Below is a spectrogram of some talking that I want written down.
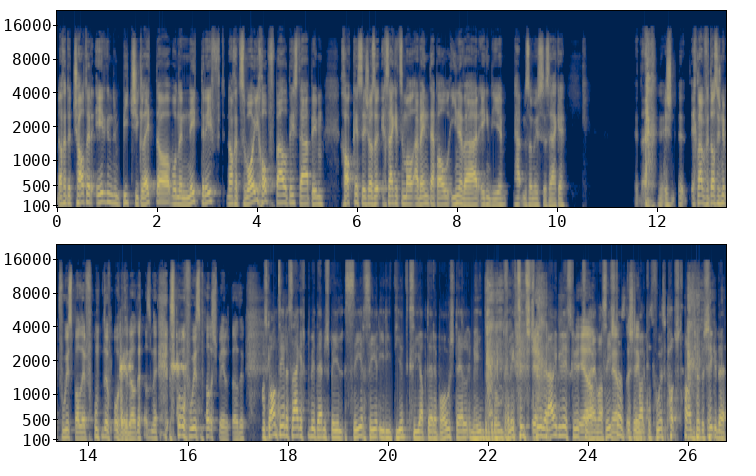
Nachher der Chader irgendein Pichigletta, wo er nicht trifft, nachher zwei Kopfbälle, bis der beim Kackes ist. Also, ich sage jetzt mal, auch wenn der Ball rein wäre, irgendwie, hätte man so müssen sagen, ich glaube, für das ist nicht Fußball erfunden worden, oder? Dass man so Fußball spielt, oder? Ich muss ganz ehrlich sagen, ich bin bei diesem Spiel sehr, sehr irritiert gewesen ab dieser Baustelle im Hintergrund. Vielleicht sind die Spieler ja. auch irgendwie das Gefühl, ja. hey, was ist ja, das? Das, das ist gar kein Fußballstadion, das ist irgendeine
